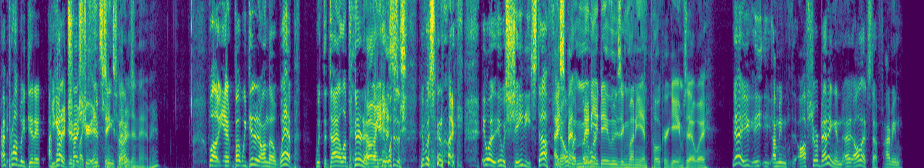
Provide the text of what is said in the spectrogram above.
I probably did it. I you got to probably did it, trust like, your 15 instincts better than that, man. Well, yeah, but we did it on the web with the dial-up internet. Oh, like it wasn't. It wasn't like it was. It was shady stuff. You I know? spent but, but many a day losing money in poker games that way. Yeah, you, you, I mean, offshore betting and uh, all that stuff. I mean,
